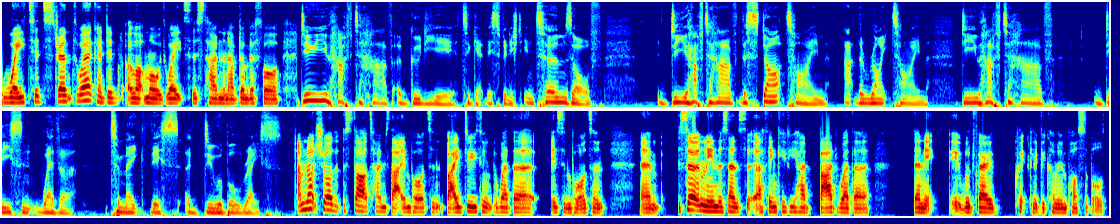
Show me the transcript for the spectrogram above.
weighted strength work. I did a lot more with weights this time than I've done before. Do you have to have a good year to get this finished in terms of do you have to have the start time at the right time? Do you have to have decent weather to make this a doable race? I'm not sure that the start time's that important, but I do think the weather is important. Um, certainly in the sense that I think if you had bad weather, then it it would very quickly become impossible,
